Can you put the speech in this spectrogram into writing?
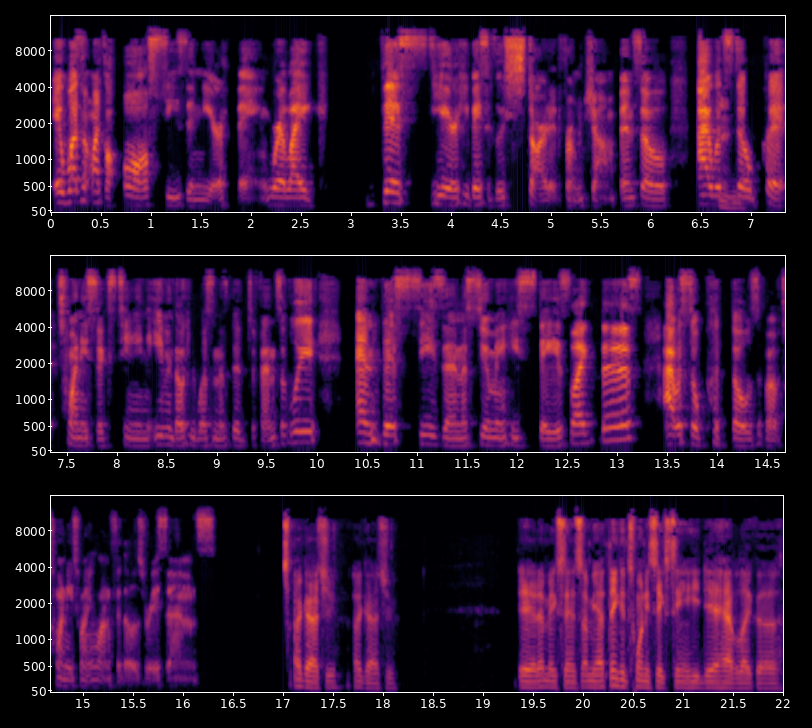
it wasn't like an all season year thing where like this year he basically started from jump. And so I would mm-hmm. still put 2016, even though he wasn't as good defensively. And this season, assuming he stays like this, I would still put those above 2021 for those reasons. I got you. I got you. Yeah, that makes sense. I mean, I think in 2016 he did have like a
